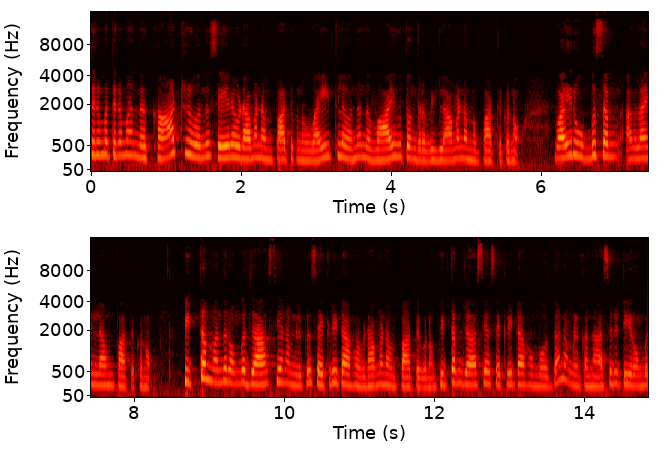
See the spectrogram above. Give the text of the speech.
திரும்ப திரும்ப அந்த காற்று வந்து சேர விடாமல் நம்ம பார்த்துக்கணும் வயிற்றுல வந்து அந்த வாயு தொந்தரவு இல்லாமல் நம்ம பார்த்துக்கணும் வயிறு உப்புசம் அதெல்லாம் இல்லாமல் பார்த்துக்கணும் பித்தம் வந்து ரொம்ப ஜாஸ்தியாக நம்மளுக்கு செக்ரிட் ஆக விடாமல் நம்ம பார்த்துக்கணும் பித்தம் ஜாஸ்தியாக செக்ரிட் ஆகும்போது தான் நம்மளுக்கு அந்த அசிடிட்டி ரொம்ப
